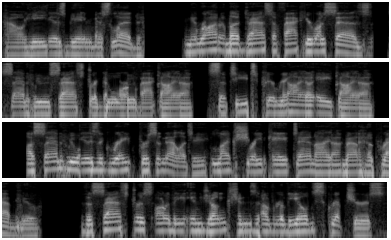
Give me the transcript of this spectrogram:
how he is being misled. Narottama dasa Thakura says, Sadhu Sastra Guru Vakaya, Satit Kiryaya Akaya. A sadhu is a great personality like Sri Caitanya Mahaprabhu, the sastras are the injunctions of revealed scriptures.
